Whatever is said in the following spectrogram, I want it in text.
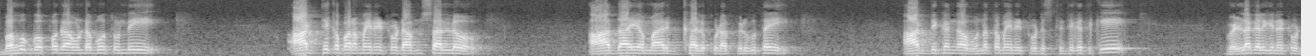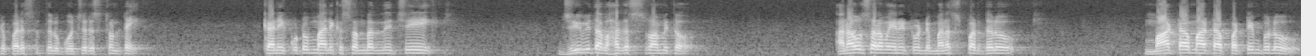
బహు గొప్పగా ఉండబోతుంది. ఆర్థికపరమైనటువంటి అంశాల్లో ఆదాయ మార్గాలు కూడా పెరుగుతాయి. ఆర్థికంగా ఉన్నతమైనటువంటి స్థితిగతికి వెళ్ళగలిగినటువంటి పరిస్థితులు గోచరిస్తుంటాయి. కానీ కుటుంబానికి సంబంధించి జీవిత భాగస్వామితో అనవసరమైనటువంటి మనస్పర్ధలు మాట మాట పట్టింపులు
